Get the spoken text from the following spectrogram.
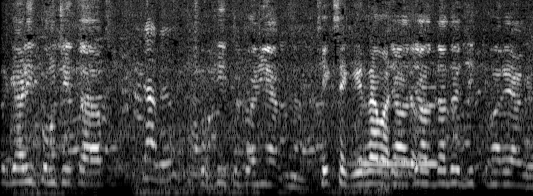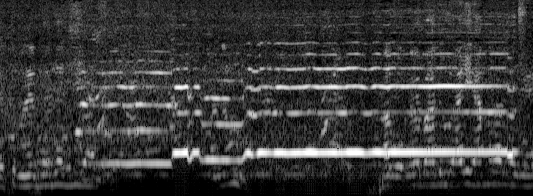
गाड़ी पहुँची तो की तो कहीं अपना ठीक से गिरना मत जाओ। जाओ दादाजी तुम्हारे आ गए तुम्हारे दादाजी आ गए अब ओकरा बाद वो आई हमरा लगे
